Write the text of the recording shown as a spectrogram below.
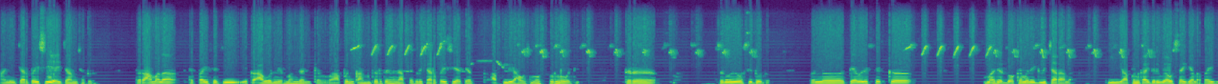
आणि चार पैसे यायचे आमच्याकडं. तर आम्हाला त्या पैशाची एक आवड निर्माण झाली की बाबा आपण काम करतोय म्हणजे आपल्याकडे चार पैसे येतात आपली हाऊस माऊस पूर्ण होती. तर सगळं व्यवस्थित होतं. पण त्यावेळेस एक माझ्या डोक्यामध्ये एक विचार आला की आपण काहीतरी व्यवसाय केला पाहिजे.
